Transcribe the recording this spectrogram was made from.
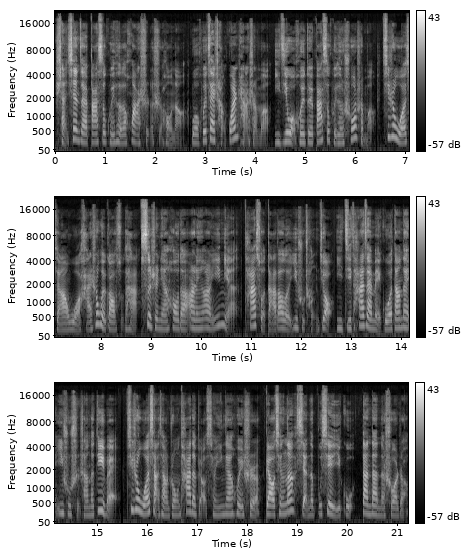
闪现在巴斯奎特的画室的时候呢，我会在场观察什么，以及我会对巴斯奎特说什么？其实我想，我还是会告诉他，四十年后的二零二一年，他所达到的艺术成就，以及他在美国当代艺术史上的地位。其实我想象中他的表情应该会是，表情呢显得不屑一顾，淡淡的说着：“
